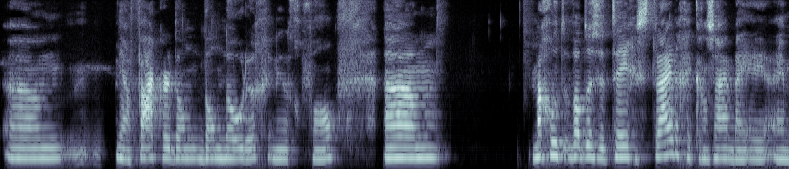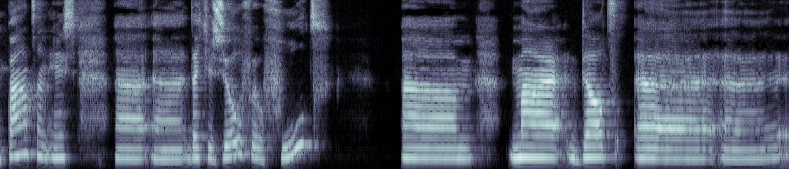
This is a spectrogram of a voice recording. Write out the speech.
um, ja, vaker dan, dan nodig in ieder geval. Um, maar goed, wat dus het tegenstrijdige kan zijn bij empathen is uh, uh, dat je zoveel voelt, um, maar dat. Uh,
